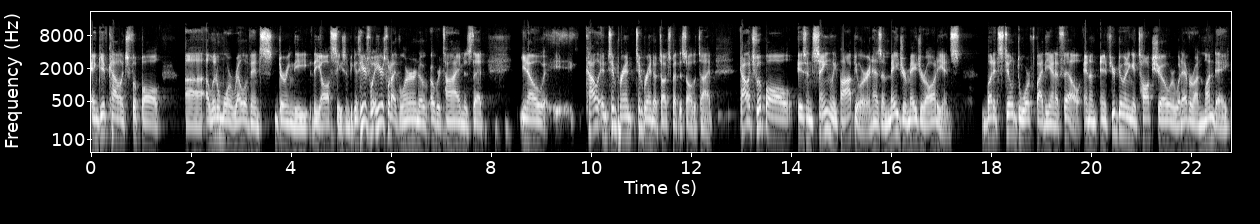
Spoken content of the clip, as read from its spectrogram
and give college football. Uh, a little more relevance during the the off season because here's what here's what I've learned over, over time is that you know college, and Tim Brand, Tim Brando talks about this all the time. College football is insanely popular and has a major, major audience, but it's still dwarfed by the NFL. And, and if you're doing a talk show or whatever on Monday,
